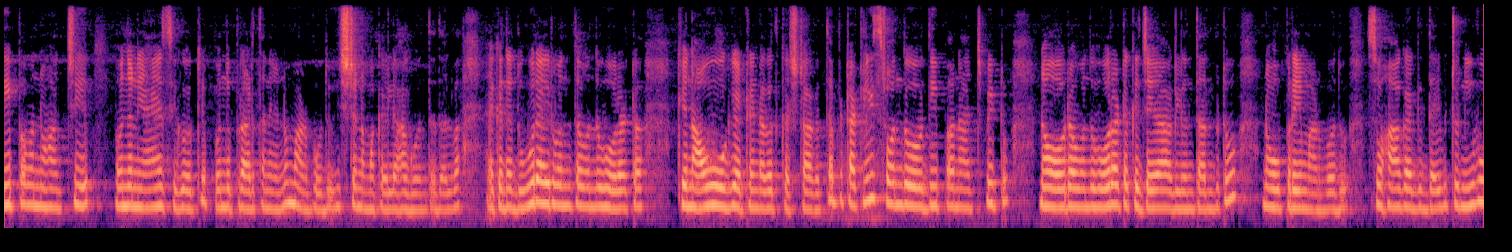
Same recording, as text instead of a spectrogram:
ದೀಪವನ್ನು ಹಚ್ಚಿ ಒಂದು ನ್ಯಾಯ ಸಿಗೋಕ್ಕೆ ಒಂದು ಪ್ರಾರ್ಥನೆಯನ್ನು ಮಾಡ್ಬೋದು. ಇಷ್ಟೇ ನಮ್ಮ ಕೈಲಿ ಆಗುವಂಥದ್ದಲ್ವ? ಯಾಕಂದರೆ ದೂರ ಇರುವಂಥ ಒಂದು ಹೋರಾಟಕ್ಕೆ ನಾವು ಹೋಗಿ ಅಟೆಂಡ್ ಆಗೋದು ಕಷ್ಟ ಆಗುತ್ತೆ. ಬಟ್ ಅಟ್ಲೀಸ್ಟ್ ಒಂದು ದೀಪನ ಹಚ್ಬಿಟ್ಟು ನಾವು ಅವರ ಒಂದು ಹೋರಾಟಕ್ಕೆ ಜಯ ಆಗಲಿ ಅಂತ ಅಂದ್ಬಿಟ್ಟು ನಾವು ಪ್ರೇ ಮಾಡ್ಬೋದು. ಸೊ ಹಾಗಾಗಿ ದಯವಿಟ್ಟು ನೀವು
